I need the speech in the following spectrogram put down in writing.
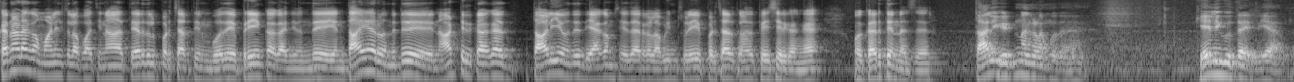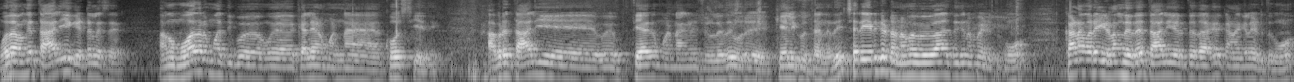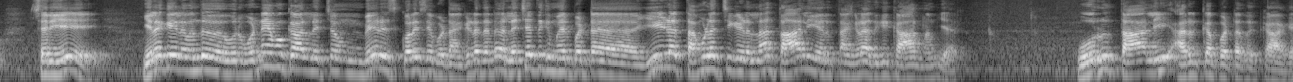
கர்நாடகா மாநிலத்தில் பார்த்தீங்கன்னா தேர்தல் பிரச்சாரத்தின் போது பிரியங்கா காந்தி வந்து என் தாயார் வந்துட்டு நாட்டிற்காக தாலியை வந்து தியாகம் செய்தார்கள் அப்படின்னு சொல்லி பிரச்சாரத்தில் வந்து பேசியிருக்காங்க. உங்கள் கருத்து என்ன சார்? தாலி கட்டினாங்களா முத? கேலி கூத்தா இல்லையா? முத அவங்க தாலியே கட்டலை சார். அவங்க மோதிரம் மாற்றி கல்யாணம் பண்ண கோஷ்டி அது. அப்புறம் தாலியை தியாகம் பண்ணாங்கன்னு சொல்கிறது ஒரு கேலி கூத்தானது. சரி இருக்கட்டும். நம்ம விவாதத்துக்கு நம்ம எடுத்துக்குவோம். கணவரை இழந்ததை தாலி அறுத்ததாக கணக்கில் எடுத்துக்குவோம். சரி இலங்கையில் வந்து ஒரு ஒன்னே முக்கால் லட்சம் பேர் கொலை செய்யப்பட்டாங்க. கிட்டத்தட்ட லட்சத்துக்கு மேற்பட்ட ஈழ தமிழச்சிகள் எல்லாம் தாலி அறுத்தாங்களே அதுக்கு காரணம் யார்? ஒரு தாலி அறுக்கப்பட்டதுக்காக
